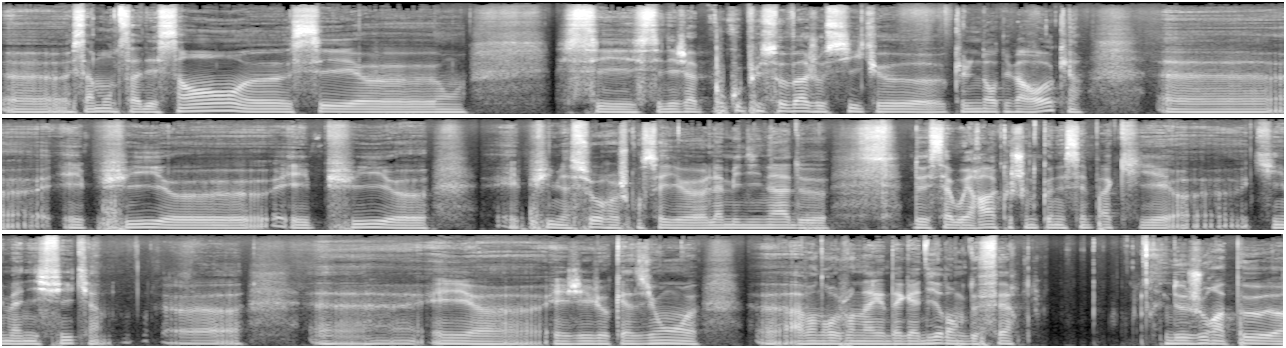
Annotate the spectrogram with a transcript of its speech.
Euh, ça monte, ça descend. Euh, euh, c'est c'est déjà beaucoup plus sauvage aussi que, que le nord du Maroc. et puis et puis et puis bien sûr, je conseille la Médina de, de Essaouira que je ne connaissais pas, qui est, qui est magnifique. et, et j'ai eu l'occasion, avant de rejoindre Agadir, donc de faire deux jours un peu, euh,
